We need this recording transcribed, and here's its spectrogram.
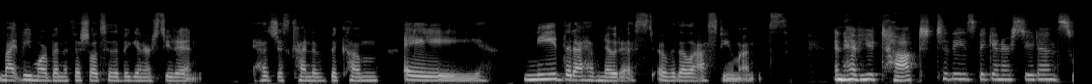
might be more beneficial to the beginner student has just kind of become a need that i have noticed over the last few months and have you talked to these beginner students?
